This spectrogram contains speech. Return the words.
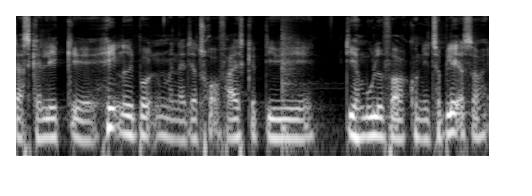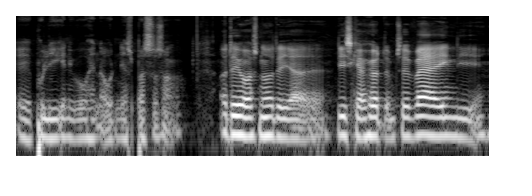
der skal ligge øh, helt ned i bunden, men at jeg tror faktisk, at de, de har mulighed for at kunne etablere sig øh, på liganiveau hen over de næste par sæsoner. Og det er jo også noget, det jeg lige skal have hørt dem til. Hvad er egentlig,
